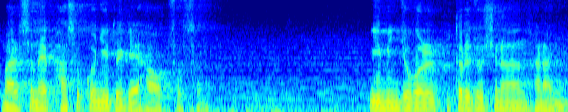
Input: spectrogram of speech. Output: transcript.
말씀의 파수꾼이 되게 하옵소서. 이 민족을 붙들어 주시는 하나님,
